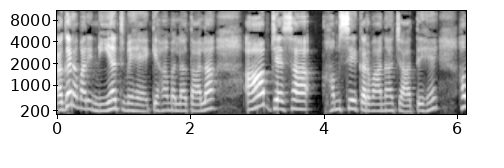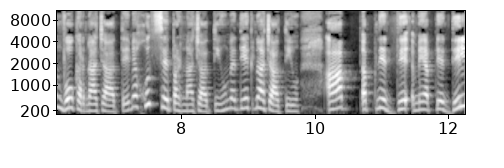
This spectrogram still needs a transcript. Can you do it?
اگر ہماری نیت میں ہے کہ ہم اللہ تعالیٰ آپ جیسا ہم سے کروانا چاہتے ہیں، ہم وہ کرنا چاہتے ہیں، میں خود سے پڑھنا چاہتی ہوں، میں دیکھنا چاہتی ہوں۔ آپ اپنے دل، میں اپنے دل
